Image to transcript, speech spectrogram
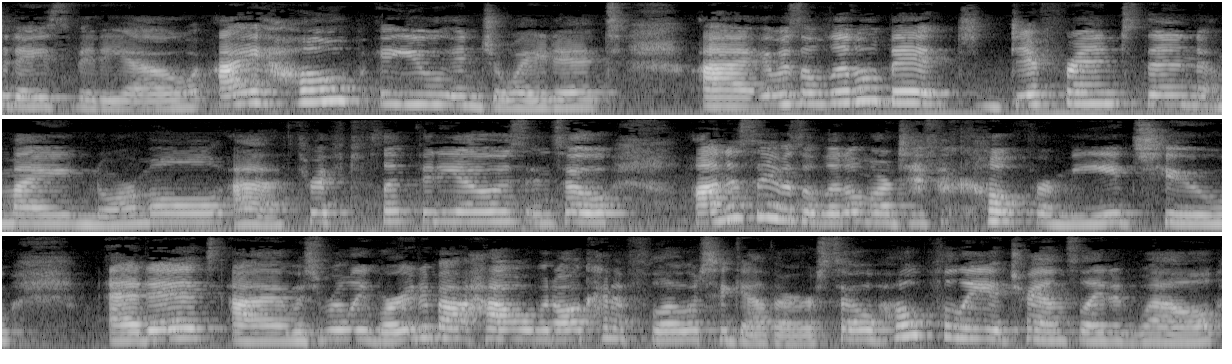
Today's video. I hope you enjoyed it. Uh, it was a little bit different than my normal uh, thrift flip videos. And so honestly, it was a little more difficult for me to edit. I was really worried about how it would all kind of flow together. So hopefully it translated well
